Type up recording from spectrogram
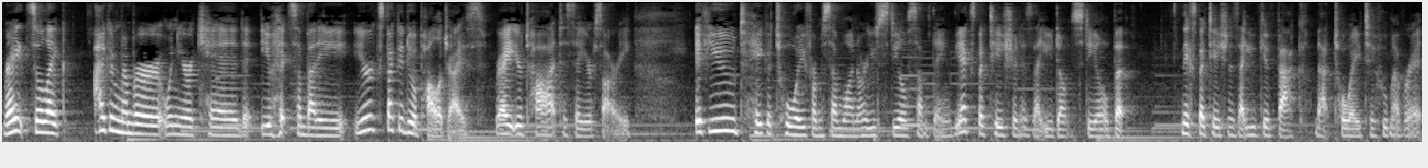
right? So, like, I can remember when you're a kid, you hit somebody, you're expected to apologize, right? You're taught to say you're sorry if you take a toy from someone or you steal something, the expectation is that you don't steal, but the expectation is that you give back that toy to whomever it,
